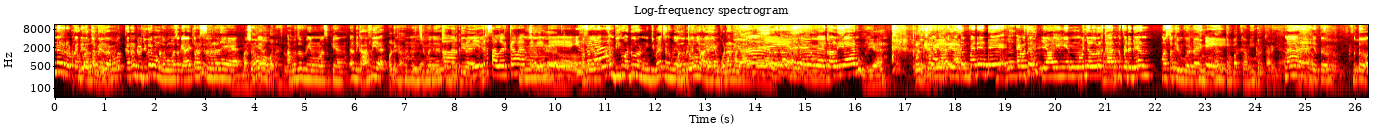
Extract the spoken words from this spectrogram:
Iya, iya bener banget tuh beda banget karena dulu juga emang gak mau masuk elektro sih sebenarnya ya. Masuknya Oh, mana dulu? Aku tuh pengen masuk yang eh di kafe ya. Oh, di kafe. Hmm, cuman ya sadar Oh, diri jadi aja. tersalurkan lah PDD. Itu Masuk ya. elektro kan bingung aduh gimana cara menyalurkannya untung ada himpunan ya. Ada kalian Iya. Buat yang kalian ingin yang masuk PDD, eh maksudnya yang ingin menyalurkan ke PDD-an masuk himpunan. himpunan tempat kami berkarya Nah, itu betul.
